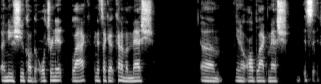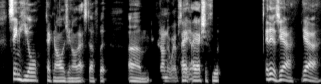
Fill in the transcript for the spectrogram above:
a new shoe called the Ultra Knit Black, and it's like a kind of a mesh, um, you know, all black mesh. It's same heel technology and all that stuff, but um, on their I, website. I actually flew. It is, yeah, yeah.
